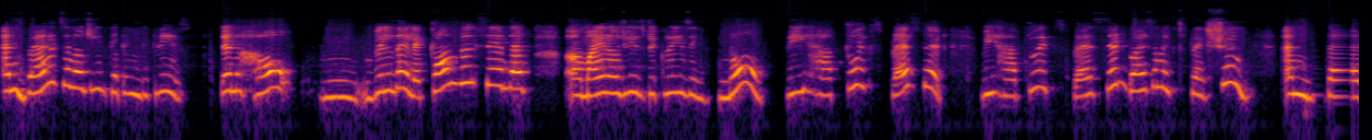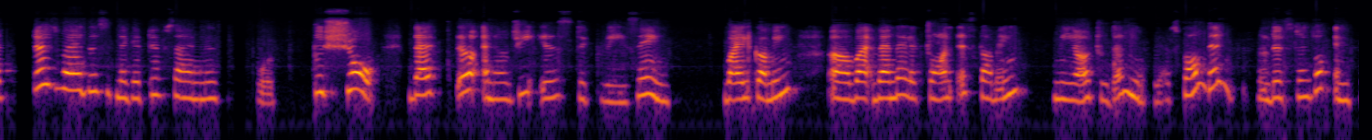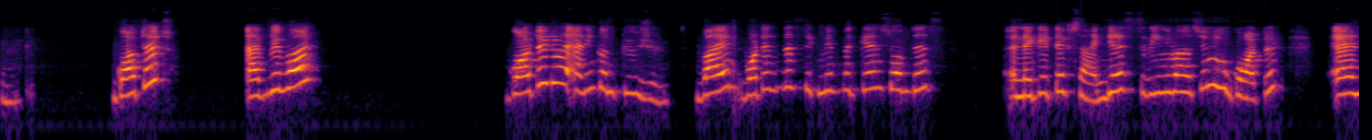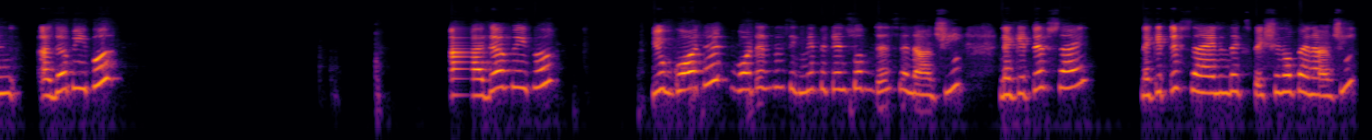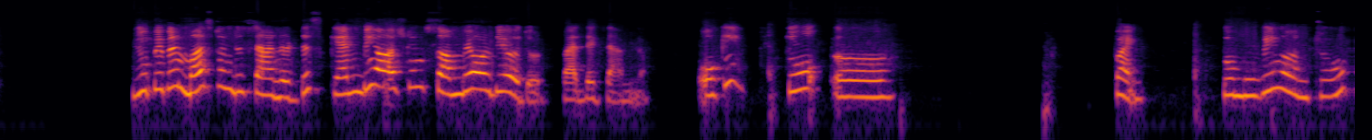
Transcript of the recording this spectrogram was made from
and when its energy is getting decreased, then how will the electron will say that uh, my energy is decreasing? No, we have to express it. We have to express it by some expression, and that is where this negative sign is put to show that the energy is decreasing while coming uh, when the electron is coming near to the nucleus from the distance of infinity. Got it? Everyone? Got it or any confusion? Why? What is the significance of this uh, negative sign? Yes, Srinivasan, you got it. And other people? Other people? You got it? What is the significance of this energy? Negative sign? Negative sign in the expression of energy? You people must understand it. This can be asked in some way or the other by the examiner. Okay? So, uh, fine. So, moving on to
